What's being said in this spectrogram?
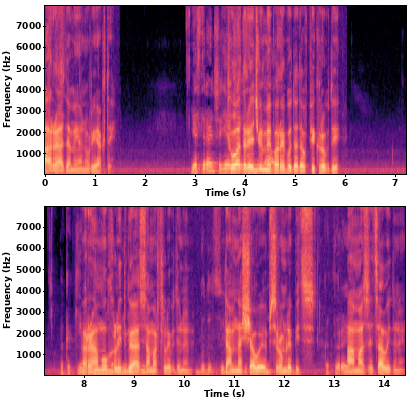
არაადამიანური აქტი. თუ ადრე ეჭვი მეპარებოდა და ვფიქრობდი რა მოხლით გაასამართლებდნენ დამნაშავეებს, რომლებიც ამაზე წავიდნენ?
